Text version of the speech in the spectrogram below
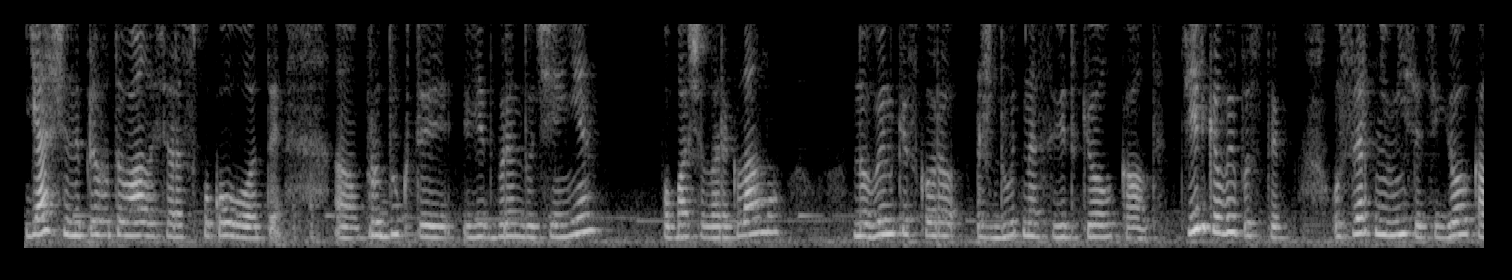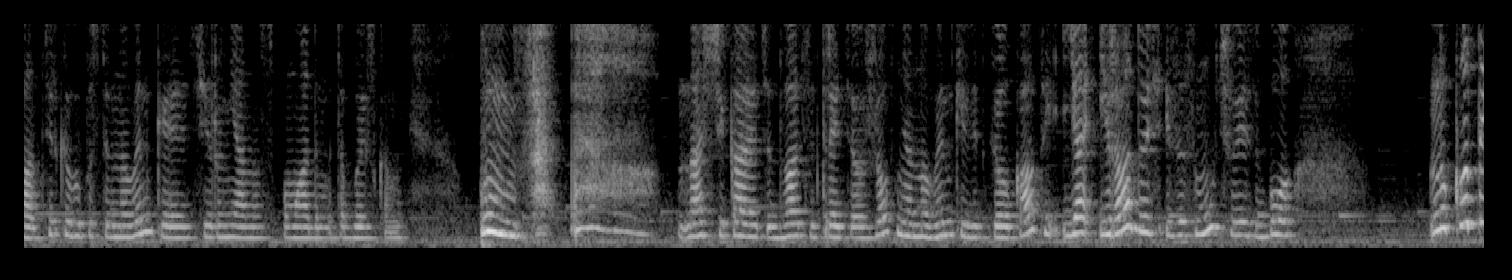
я ще не приготувалася розпаковувати а, продукти від бренду Cheyenne. Побачила рекламу. Новинки скоро ждуть нас від Girl Cult. Тільки випустив у серпні місяці Girl Cult тільки випустив новинки, ці рум'яна з помадами та блисками. Бумс! Нас чекають 23 жовтня новинки від Girl Я і радуюсь, і засмучуюсь, бо ну куди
